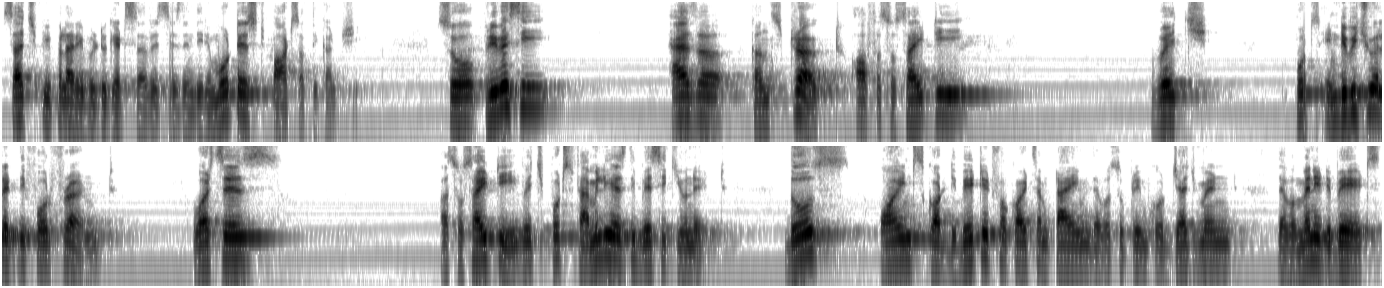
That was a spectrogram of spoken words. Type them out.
such people are able to get services in the remotest parts of the country. So privacy as a construct of a society which puts individual at the forefront versus a society which puts family as the basic unit, those points got debated for quite some time. There was Supreme Court judgment, there were many debates,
